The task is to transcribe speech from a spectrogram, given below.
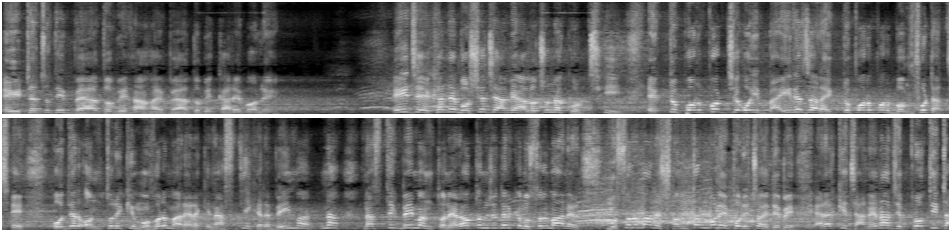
এইটা যদি বেয়াদবি না হয়, বেয়াদবি কারে বলে? এই যে এখানে বসে যে আমি আলোচনা করছি, একটু পরপর যে ওই বাইরে যারা একটু পরপর বোম ফুটাচ্ছে ওদের অন্তরে কি মোহর মারে? এরা কি নাস্তিক? এরা বেইমান না, নাস্তিক বেইমান তো এরাও তো নিজেদেরকে মুসলমানের মুসলমানের সন্তান বলে পরিচয় দেবে। এরা কি জানে না যে প্রতিটা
